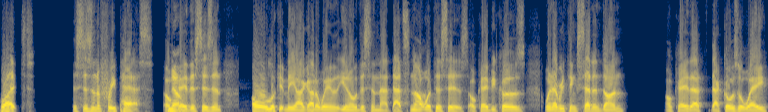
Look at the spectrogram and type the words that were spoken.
But this isn't a free pass. No. Okay, this isn't. Oh, look at me, I got away with it, you know this and that. That's not what this is. Okay, because when everything's said and done, okay, that that goes away.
